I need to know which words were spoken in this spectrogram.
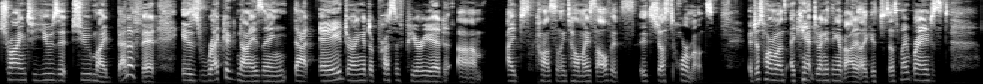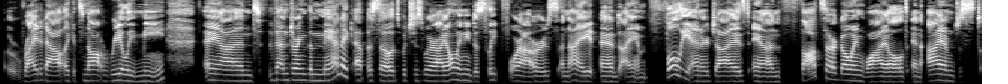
trying to use it to my benefit, is recognizing that A, during a depressive period, um, I just constantly tell myself it's it's just hormones. It's just hormones. I can't do anything about it. Like it's just my brain just write it out like it's not really me and then during the manic episodes which is where i only need to sleep four hours a night and i am fully energized and thoughts are going wild and i am just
